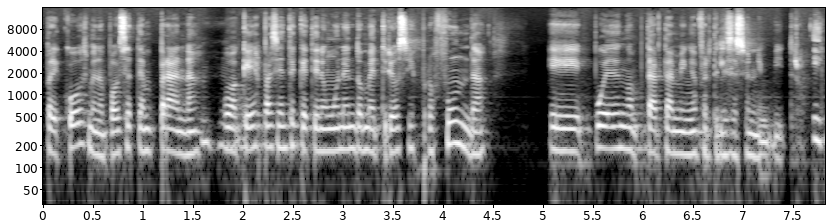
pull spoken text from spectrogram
precoz, menopausia temprana, uh -huh. o aquellas pacientes que tienen una endometriosis profunda, eh, pueden optar también a fertilización in vitro. ¿Y,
